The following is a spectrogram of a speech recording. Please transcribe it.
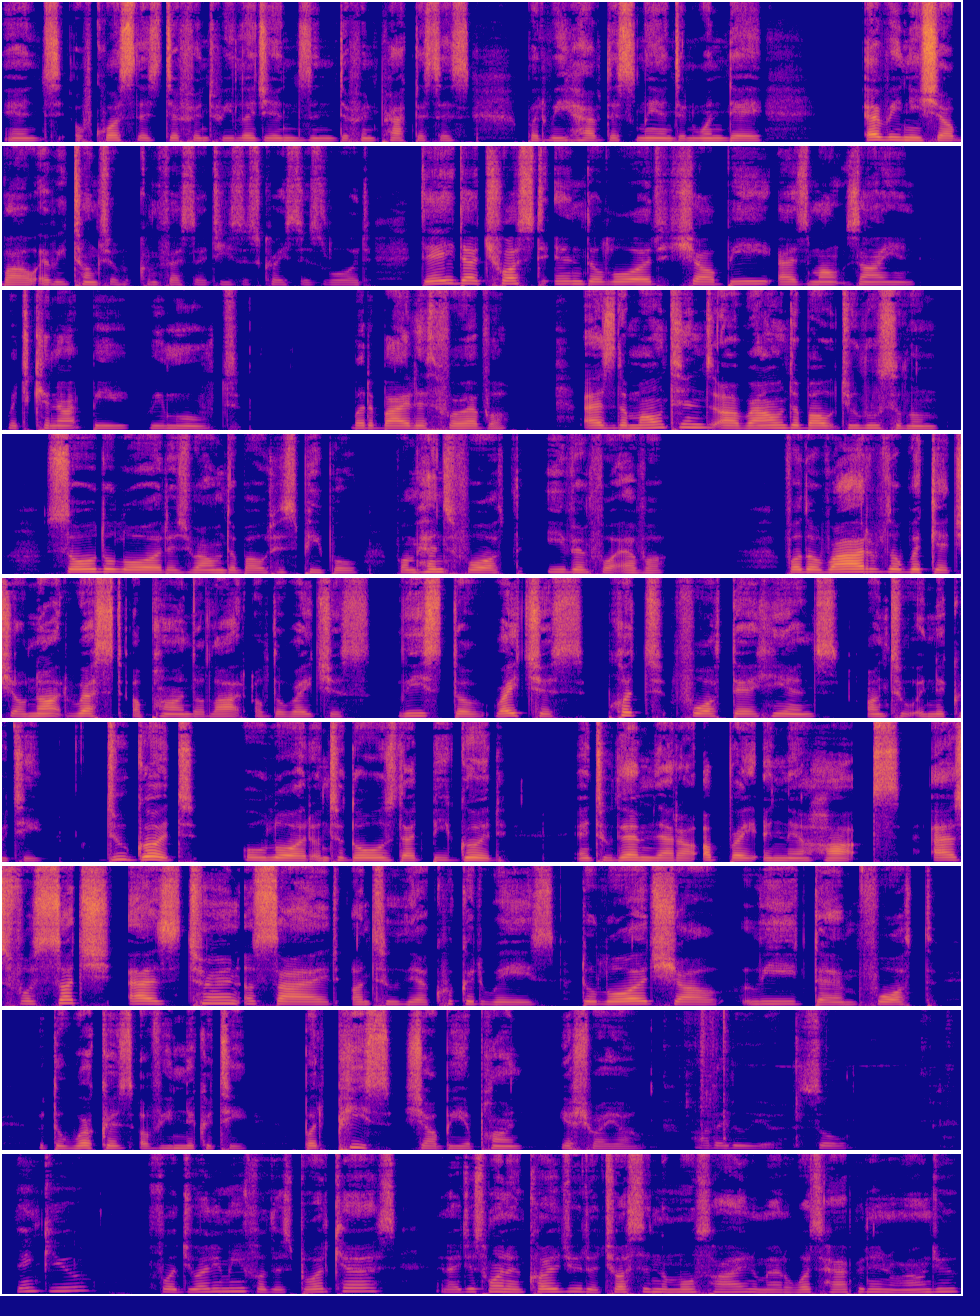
And of course, there's different religions and different practices, but we have this land, and one day every knee shall bow, every tongue shall confess that Jesus Christ is Lord. They that trust in the Lord shall be as Mount Zion, which cannot be removed but abideth forever. As the mountains are round about Jerusalem, so the Lord is round about his people, from henceforth even forever. For the rod of the wicked shall not rest upon the lot of the righteous, lest the righteous put forth their hands unto iniquity. Do good, O Lord, unto those that be good, and to them that are upright in their hearts. As for such as turn aside unto their crooked ways, the Lord shall lead them forth with the workers of iniquity, but peace shall be upon Yeshua. Hallelujah. So, thank you for joining me for this broadcast, and I just want to encourage you to trust in the Most High no matter what's happening around you.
